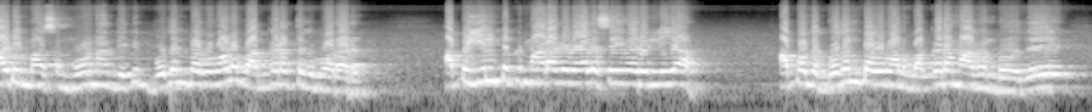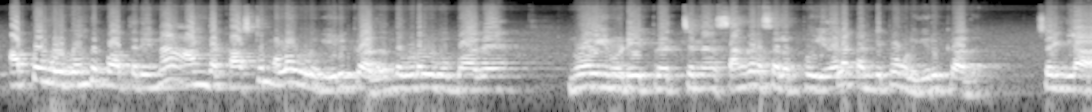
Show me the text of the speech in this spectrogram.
ஆடி மாசம் மூணாம் தேதி புதன் பகவானும் வக்கரத்துக்கு போறாரு. அப்ப இயல்புக்கு மாறாக வேலை செய்வார் இல்லையா? அப்போ அந்த புதன் பகவான் வக்கரமாகும் போது அப்போ உங்களுக்கு வந்து பார்த்தீங்கன்னா அந்த கஷ்டமெல்லாம் உங்களுக்கு இருக்காது. அந்த உடல் உபாதை நோயினுடைய பிரச்சனை சங்கட செலப்பு இதெல்லாம் கண்டிப்பாக உங்களுக்கு இருக்காது. சரிங்களா?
